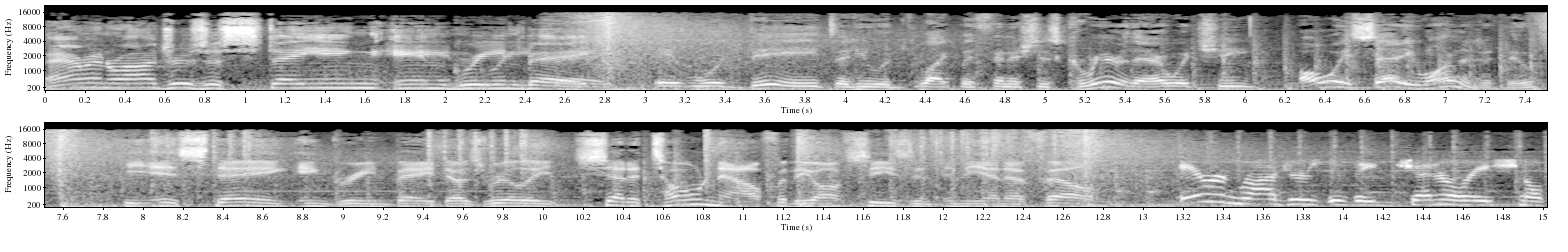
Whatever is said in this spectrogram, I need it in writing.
Aaron Rodgers is staying in Green Bay. It would be that he would likely finish his career there, which he always said he wanted to do. He is staying in Green Bay, does really set a tone now for the offseason in the NFL. Aaron Rodgers is a generational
